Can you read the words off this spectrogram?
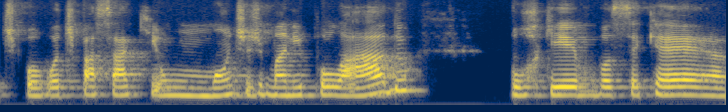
tipo, vou te passar aqui um monte de manipulado, porque você quer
